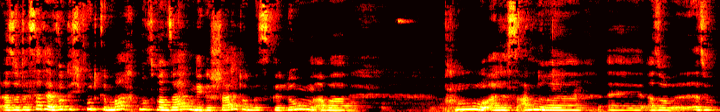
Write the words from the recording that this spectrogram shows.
also das hat er wirklich gut gemacht, muss man sagen. Die Gestaltung ist gelungen, aber puh, alles andere, ey, also, also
